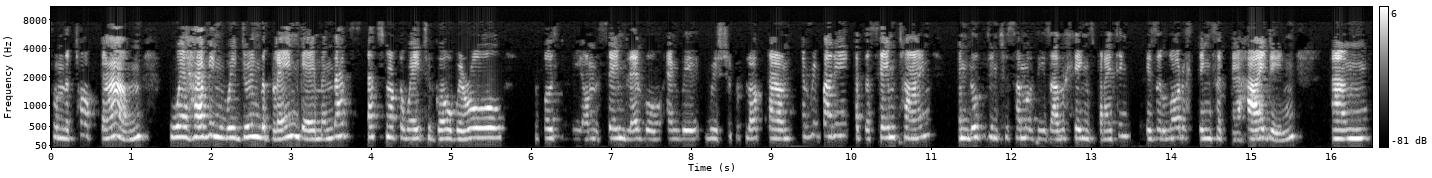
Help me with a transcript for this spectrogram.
from the top down, we're having, we're doing the blame game and that's, that's not the way to go. We're all supposed to be on the same level and we, we should have locked down everybody at the same time and looked into some of these other things. But I think there's a lot of things that they're hiding. Um,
